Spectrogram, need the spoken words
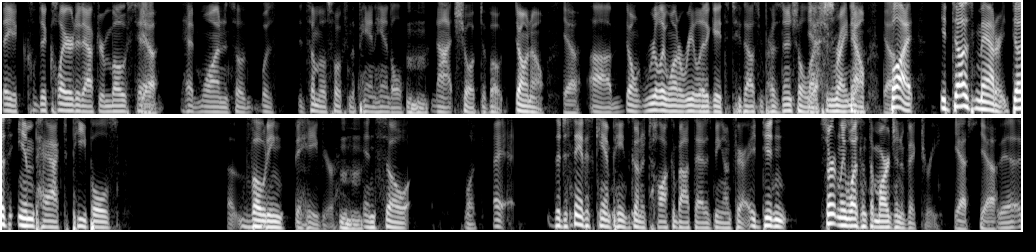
They declared it after most had Yeah. had won, and so was did some of those folks in the panhandle hmm not show up to vote? Don't know. Yeah. Um, don't really want to relitigate the 2000 presidential Yes. election right Yeah. now, Yeah. but it does matter. It does impact people's uh, voting behavior. hmm And so, look, I, the DeSantis campaign is going to talk about that as being unfair. It didn't, certainly wasn't the margin of victory. Yes. Yeah. Uh,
